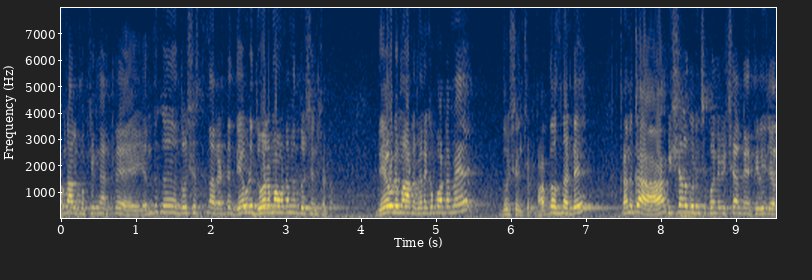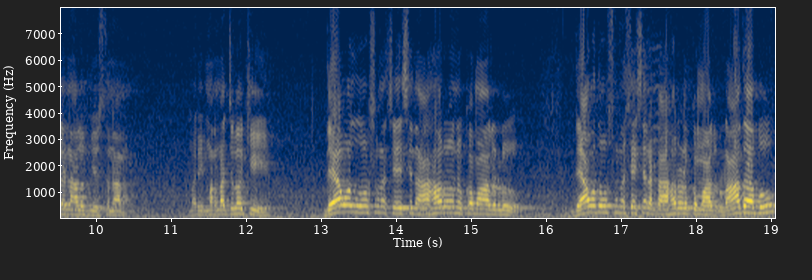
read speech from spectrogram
ఉండాలి ముఖ్యంగా అంటే ఎందుకు దూషిస్తున్నారంటే దేవుడి దూరం అవడమే దూషించడం దేవుడి మాట వినకపోవటమే దూషించడం అర్థమవుతుందండి? కనుక విషయాల గురించి కొన్ని విషయాలు నేను తెలియజేయాలని ఆలోచన చేస్తున్నాను. మరి మన మధ్యలోకి దేవదూషణ చేసిన ఆహారోను కుమారులు దేవదూషణ చేశారంట ఆహారోను కుమారులు. నాదాబు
